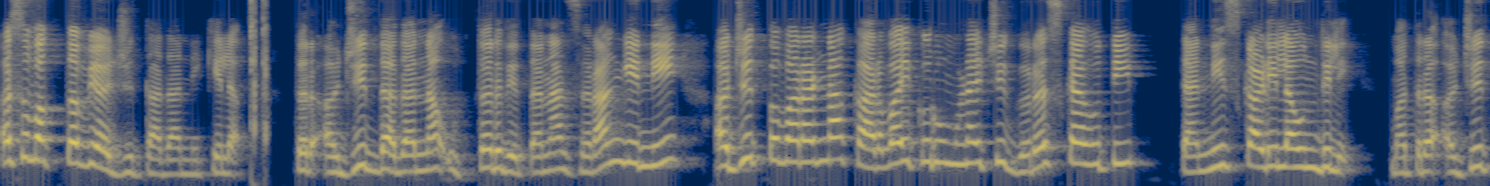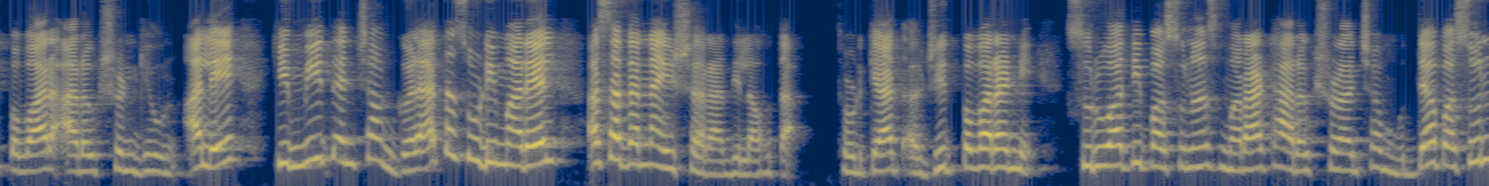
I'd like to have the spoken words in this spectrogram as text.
असं वक्तव्य अजितदादांनी केलं. तर अजितदादांना उत्तर देताना जरांगेंनी अजित पवारांना कारवाई करू म्हणायची गरज काय होती? त्यांनीच काडी लावून दिली. मात्र अजित पवार आरक्षण घेऊन आले की मी त्यांच्या गळ्यातच उडी मारेल असा त्यांना इशारा दिला होता. थोडक्यात अजित पवारांनी सुरुवातीपासूनच मराठा आरक्षणाच्या मुद्द्यापासून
